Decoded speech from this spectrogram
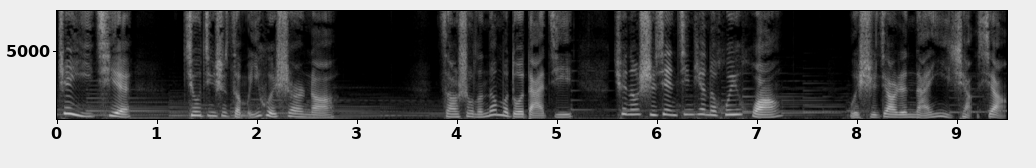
这一切究竟是怎么一回事儿呢？遭受了那么多打击，却能实现今天的辉煌，委实叫人难以想象。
